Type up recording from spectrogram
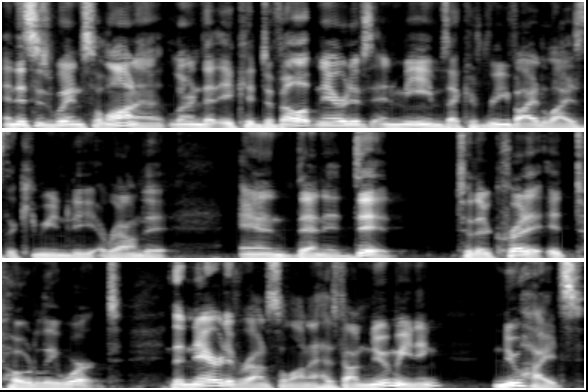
And this is when Solana learned that it could develop narratives and memes that could revitalize the community around it, and then it did. To their credit, it totally worked. The narrative around Solana has found new meaning, new heights,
